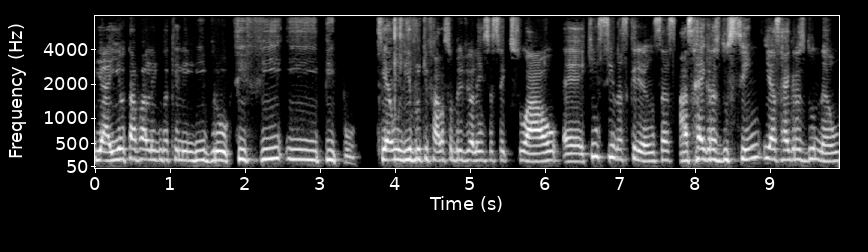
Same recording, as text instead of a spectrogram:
E aí eu estava lendo aquele livro Fifi e Pipo, que é um livro que fala sobre violência sexual, é, que ensina as crianças as regras do sim e as regras do não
